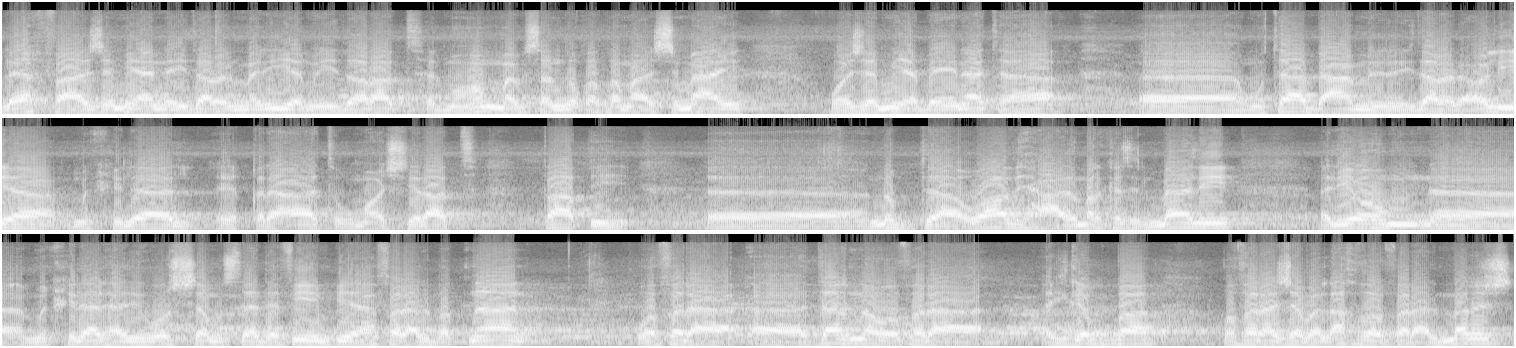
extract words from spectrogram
لا يخفى على الجميع أن الإدارة المالية من الإدارات المهمة بصندوق الضمان الاجتماعي وجميع بياناتها آه، متابعة من الإدارة العليا من خلال قراءات ومؤشرات تعطي نبذة واضحة على المركز المالي. اليوم آه، من خلال هذه الورشة مستهدفين بها فرع البطنان وفرع آه، درنا وفرع القبة وفرع جبل الأخضر وفرع المرج.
